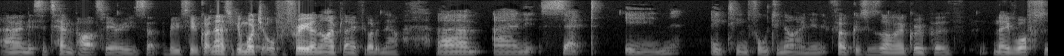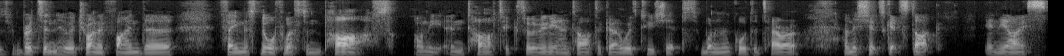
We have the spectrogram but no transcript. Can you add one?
And it's a ten-part series that the BBC have got now, so you can watch it all for free on iPlayer if you've got it now. Um, and it's set in 1849, and it focuses on a group of naval officers from Britain who are trying to find the famous Northwestern Pass on the Antarctic. So they're in the Antarctica with two ships, one of them called the Terror, and the ships get stuck in the ice,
